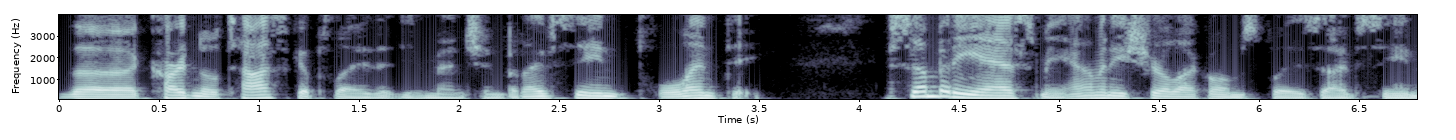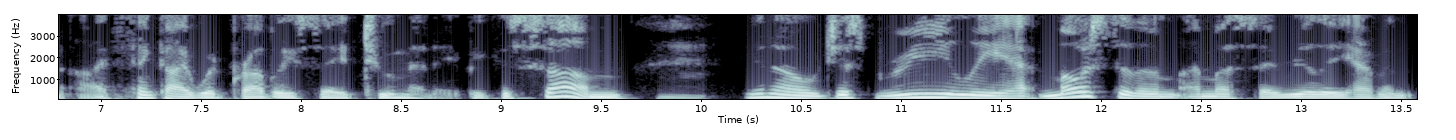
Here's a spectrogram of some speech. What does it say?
the Cardinal Tosca play that you mentioned, but I've seen plenty. If somebody asked me how many Sherlock Holmes plays I've seen, I think I would probably say too many because some, hmm. you know, just really, ha- most of them, I must say, really haven't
